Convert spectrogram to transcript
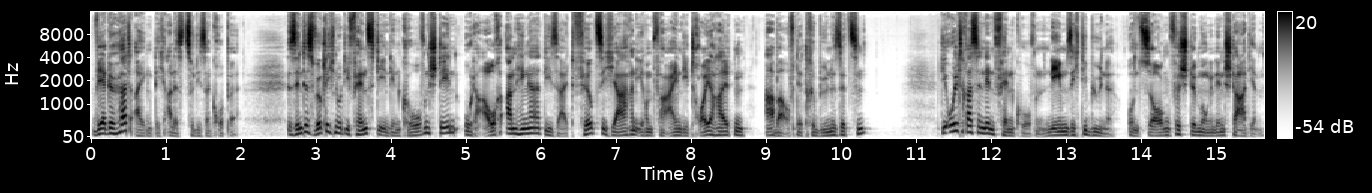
Wer gehört eigentlich alles zu dieser Gruppe? Sind es wirklich nur die Fans, die in den Kurven stehen oder auch Anhänger, die seit 40 Jahren ihrem Verein die Treue halten, aber auf der Tribüne sitzen? Die Ultras in den Fankurven nehmen sich die Bühne und sorgen für Stimmung in den Stadien.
